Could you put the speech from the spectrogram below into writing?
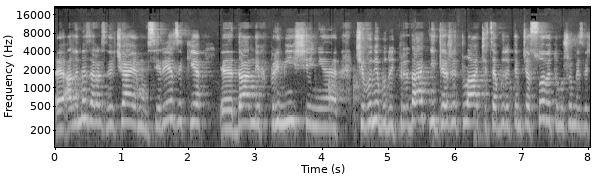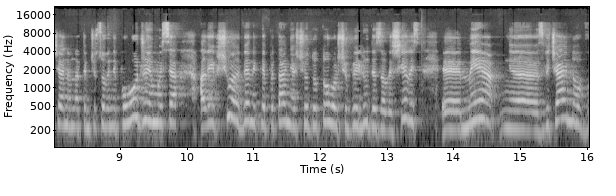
Е, але ми зараз вивчаємо всі ризики е, даних приміщень, е, чи вони будуть придатні для житла, чи це буде тимчасове, тому що ми, звичайно, на тимчасове не погоджуємося. Але якщо виникне питання щодо того, щоб люди залишились, е, ми е, звичайно в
